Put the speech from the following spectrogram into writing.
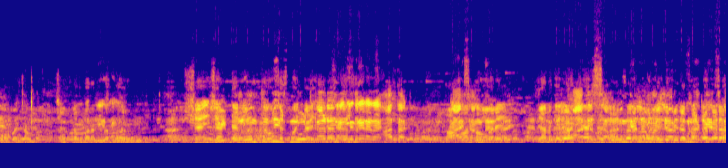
मोबाईल नंबर शेट नंबर. शहाऐंशी काय सांगलं आता सांगून दिलं म्हणल्यावर पुन्हा तेच का?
